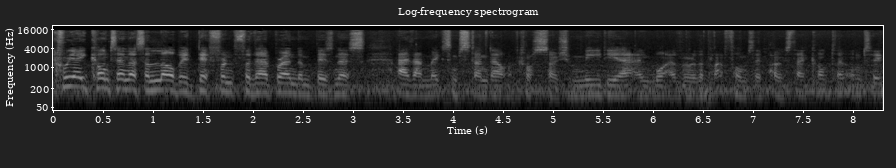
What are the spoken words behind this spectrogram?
create content that's a little bit different for their brand and business uh, that makes them stand out across social media and whatever other platforms they post their content onto.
